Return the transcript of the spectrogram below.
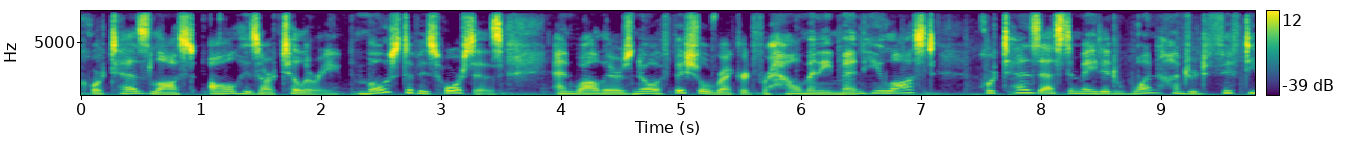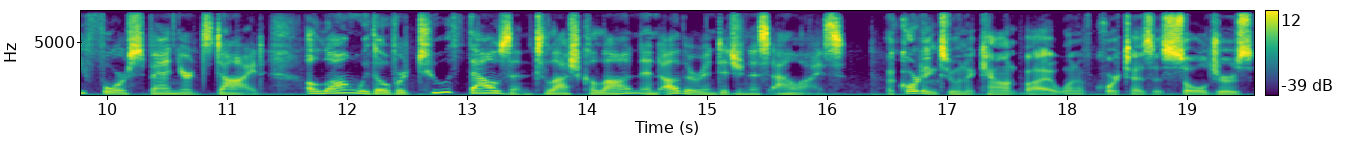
Cortez lost all his artillery, most of his horses, and while there's no official record for how many men he lost, Cortez estimated 154 Spaniards died, along with over 2,000 Tlaxcalan and other indigenous allies. According to an account by one of Cortez's soldiers,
